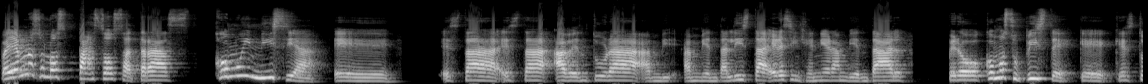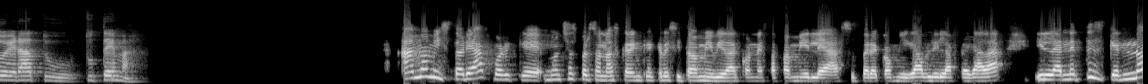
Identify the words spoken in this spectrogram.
vayámonos unos pasos atrás. ¿Cómo inicia eh, esta, esta aventura ambientalista? Eres ingeniera ambiental. Pero ¿cómo supiste que, esto era tu, tema? Amo mi historia porque muchas personas creen que crecido toda mi vida con esta familia súper ecomigable y la fregada. Y la neta es que no.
